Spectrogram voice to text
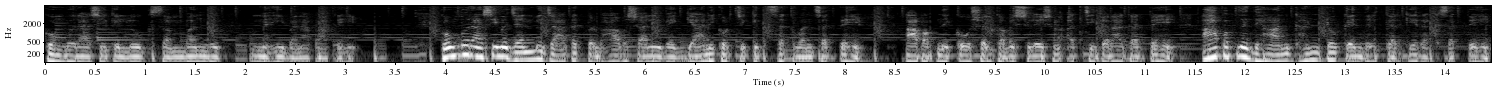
कुंभ राशि के लोग संबंध नहीं बना पाते हैं। कुंभ राशि में जन्मे जातक प्रभावशाली वैज्ञानिक और चिकित्सक बन सकते हैं। आप अपने कौशल का विश्लेषण अच्छी तरह करते हैं। आप अपने ध्यान घंटों केंद्रित करके रख सकते हैं।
